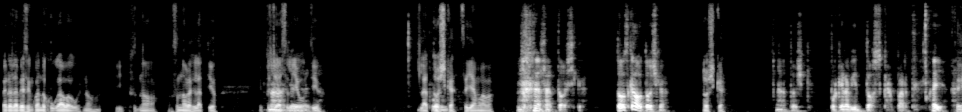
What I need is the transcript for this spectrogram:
Pero de vez en cuando jugaba, güey, ¿no? Y pues no, eso no les latió. Y pues ya ah, se lo llevó un tío. La Toshka se llamaba. la Toshka. ¿Tosca o Toshka? Toshka. Ah, Toshka. Porque era bien tosca, aparte. sí.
